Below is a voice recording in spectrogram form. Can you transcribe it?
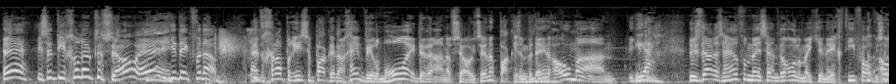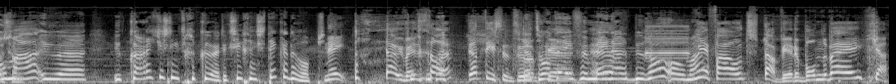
Hè? Is het niet gelukt of zo? Hè? Nee. Dat je denkt van nou... En het grappige is, ze pakken dan geen Willem Holleder aan of zoiets. En dan pakken ze meteen nog oma aan. Ik Ja. denk- dus daar zijn heel veel mensen zijn toch wel een beetje negatief over. Oma, uw, eh, uw karretje is niet gekeurd. Ik zie geen sticker erop. Nee, nou, u weet het al, hè? Dat is natuurlijk... Dat wordt eh, even mee naar het bureau, oma. Weer fout. Nou, weer een bon erbij. Ja,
